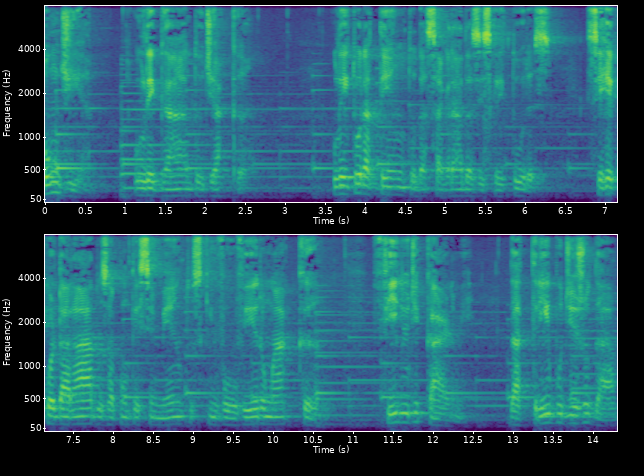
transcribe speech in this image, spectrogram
Bom dia, o legado de Acã. O leitor atento das Sagradas Escrituras se recordará dos acontecimentos que envolveram Acã, filho de Carme, da tribo de Judá,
